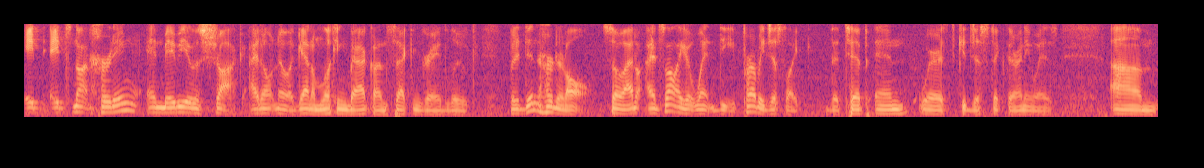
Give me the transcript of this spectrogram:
it, it's not hurting. And maybe it was shock. I don't know. Again i'm looking back on second grade luke but it didn't hurt at all. So it's not like it went deep. Probably just like the tip in where it could just stick there anyways. Um,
